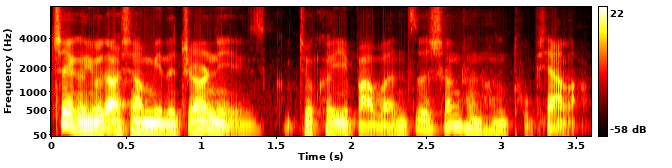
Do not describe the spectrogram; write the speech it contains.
这个有点像 Mid Journey，就可以把文字生成成图片了。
